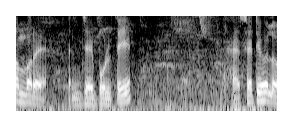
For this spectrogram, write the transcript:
নম্বরে যে ভুলটি হ্যাঁ সেটি হলো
